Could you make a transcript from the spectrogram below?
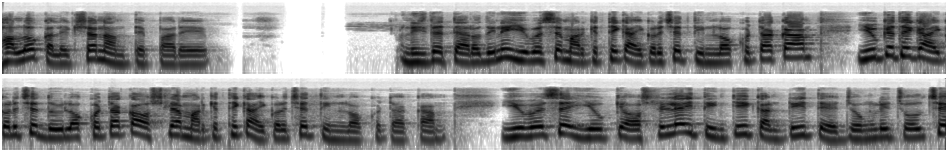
ভালো কালেকশন আনতে পারে। নিজেদের তেরো দিনে ইউএসএ মার্কেট থেকে আয় করেছে তিন লক্ষ টাকা ইউকে থেকে আয় করেছে দুই লক্ষ টাকা, অস্ট্রেলিয়া মার্কেট থেকে আয় করেছে তিন লক্ষ টাকা। ইউএসএ ইউকে অস্ট্রেলিয়া এই তিনটি কান্ট্রিতে জঙ্গলি চলছে।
